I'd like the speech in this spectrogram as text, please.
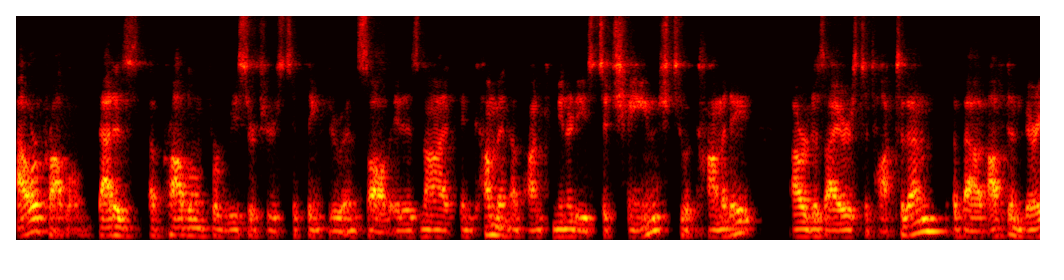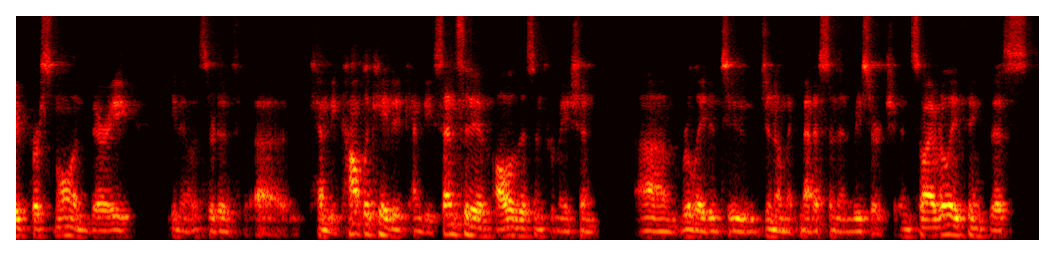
our problem. That is a problem for researchers to think through and solve. It is not incumbent upon communities to change, to accommodate our desires to talk to them about often very personal and very, you know, sort of uh, can be complicated, can be sensitive, all of this information um, related to genomic medicine and research. And so I really think this,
